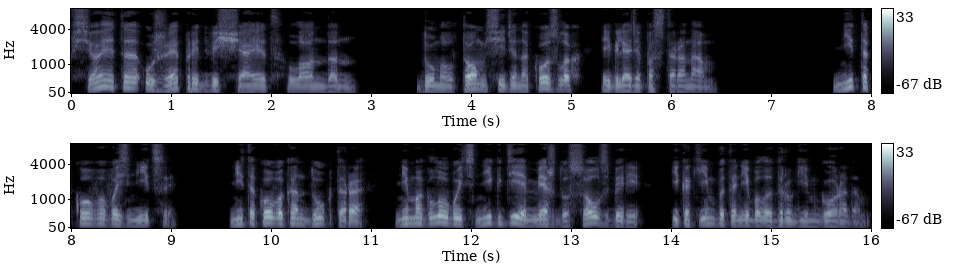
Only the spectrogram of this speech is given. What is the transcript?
«Все это уже предвещает Лондон», — думал Том, сидя на козлах и глядя по сторонам. Ни такого возницы, ни такого кондуктора не могло быть нигде между Солсбери и каким бы то ни было другим городом.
